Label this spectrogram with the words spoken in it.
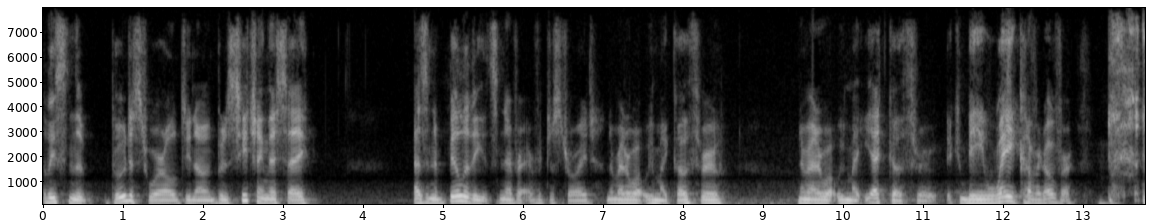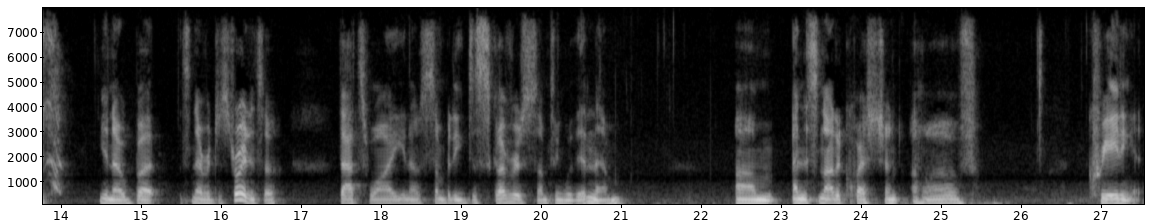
at least in the Buddhist world, you know, in Buddhist teaching, they say as an ability, it's never ever destroyed, no matter what we might go through, no matter what we might yet go through. It can be way covered over, you know, but it's never destroyed. And so that's why, you know, somebody discovers something within them. Um, and it's not a question of creating it.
